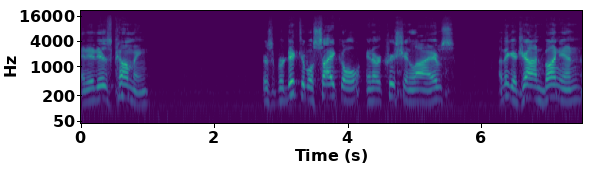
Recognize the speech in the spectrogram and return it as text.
And it is coming. There's a predictable cycle in our Christian lives. I think of John Bunyan,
